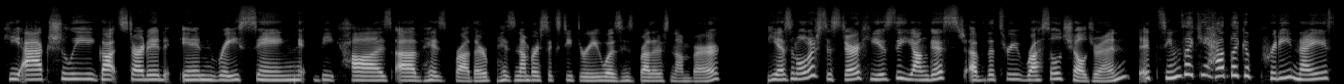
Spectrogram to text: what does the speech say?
He actually got started in racing because of his brother. His number 63 was his brother's number. He has an older sister. He is the youngest of the three Russell children. It seems like he had like a pretty nice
